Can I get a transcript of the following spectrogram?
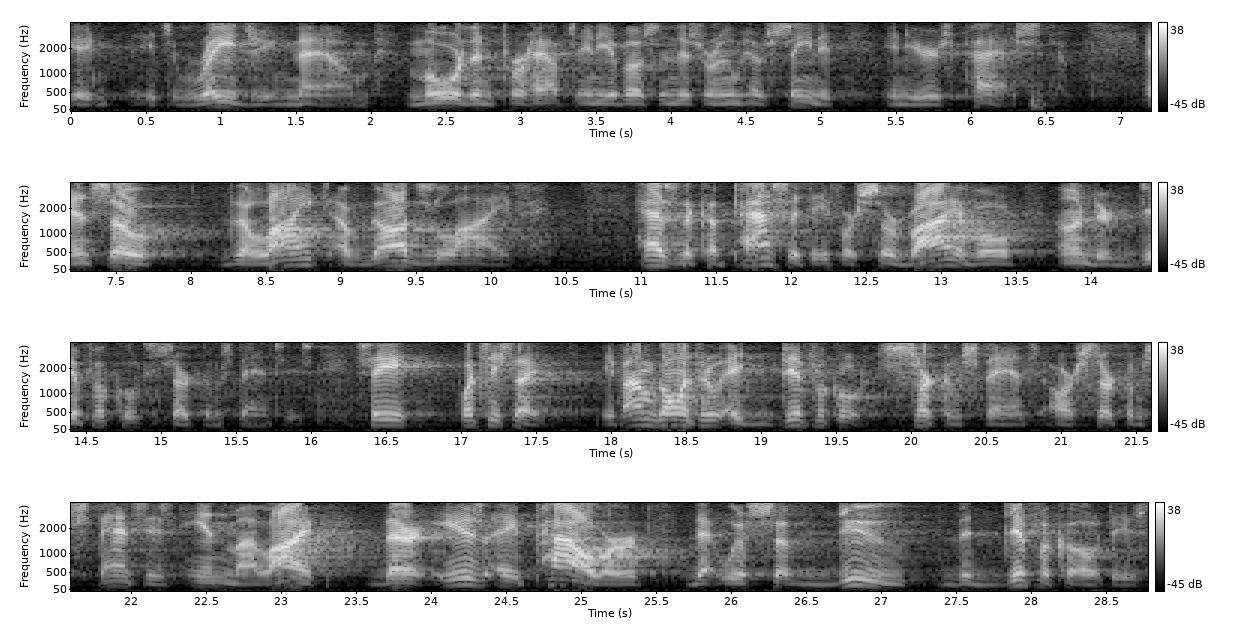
it's raging now more than perhaps any of us in this room have seen it in years past. And so the light of God's life has the capacity for survival under difficult circumstances. See, what's he say? If I'm going through a difficult circumstance or circumstances in my life, there is a power that will subdue the difficulties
